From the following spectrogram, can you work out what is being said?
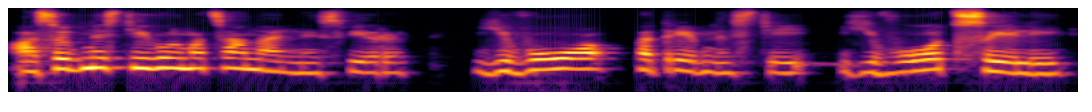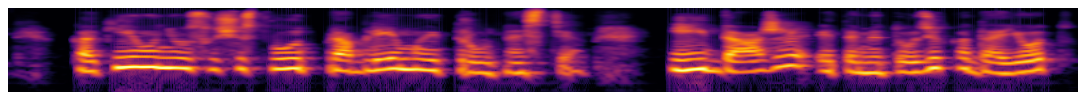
особенности его эмоциональной сферы, его потребностей, его целей, какие у него существуют проблемы и трудности. И даже эта методика дает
